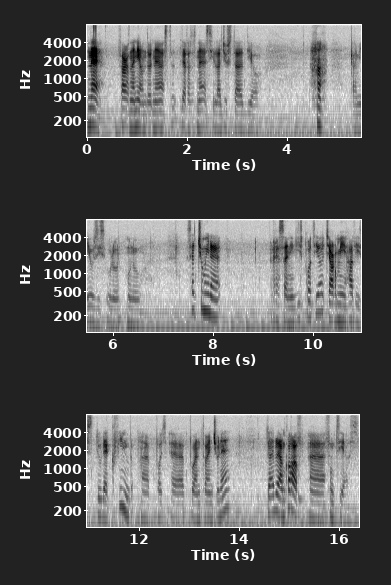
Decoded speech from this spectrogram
Ne, faras nenion, do ne est, devas ne esti la giusta dio. Ha, ca mi usis ulu, unu. Sed ĉu mi ne resanigis pro tio, char mi havis dudec fin uh, eh, uh, eh, poentojn, ĉu? do eble ancora eh, uh, funkcias.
